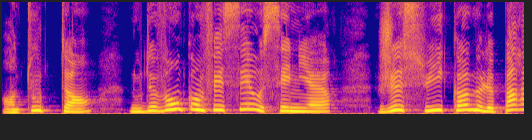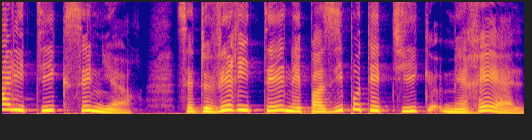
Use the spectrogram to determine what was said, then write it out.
En tout temps, nous devons confesser au Seigneur Je suis comme le paralytique Seigneur. Cette vérité n'est pas hypothétique mais réelle.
